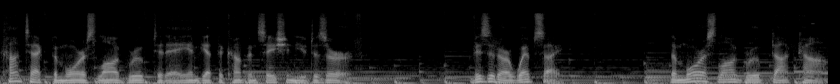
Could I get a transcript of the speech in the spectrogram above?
Contact the Morris Law Group today and get the compensation you deserve. Visit our website, themorrislawgroup.com.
